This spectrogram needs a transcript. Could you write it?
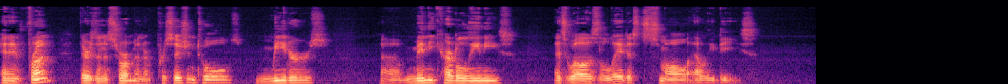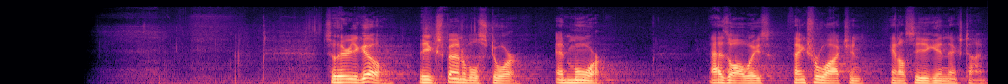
And in front, there's an assortment of precision tools, meters, uh, mini Cardellinis, as well as the latest small LEDs. So there you go, the expendable store and more. As always, thanks for watching, and I'll see you again next time.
